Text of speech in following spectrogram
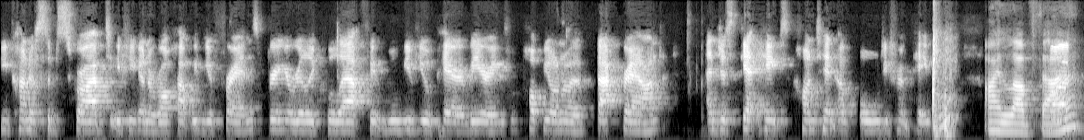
you kind of subscribe to if you're going to rock up with your friends, bring a really cool outfit, we'll give you a pair of earrings, we'll pop you on a background, and just get heaps of content of all different people. I love that.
